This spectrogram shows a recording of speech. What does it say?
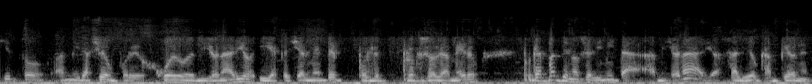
siento admiración por el juego de Millonario y especialmente por el profesor Gamero, porque aparte no se limita a Millonario, ha salido campeón en,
